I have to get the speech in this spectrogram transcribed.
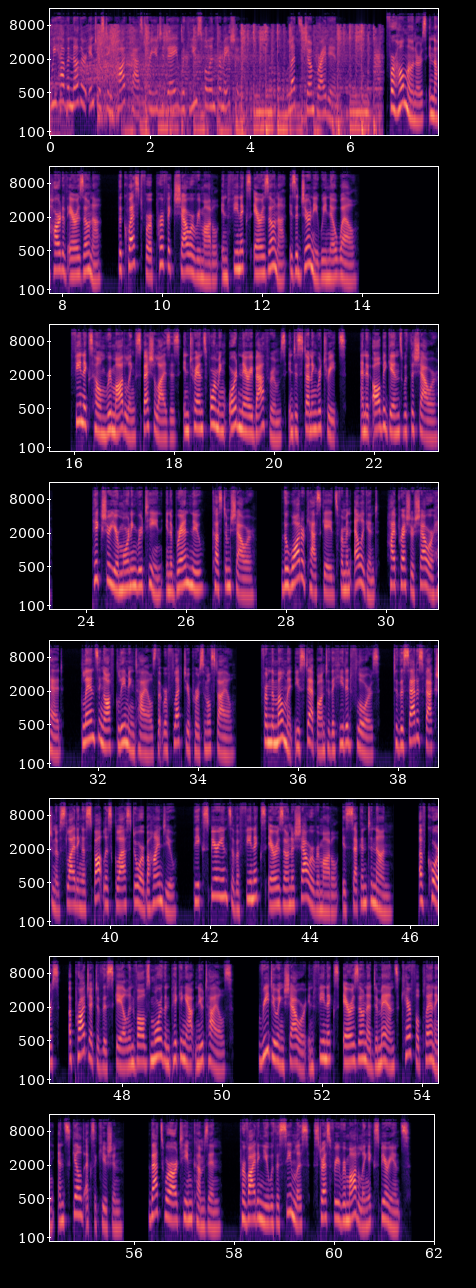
We have another interesting podcast for you today with useful information. Let's jump right in. For homeowners in the heart of Arizona, the quest for a perfect shower remodel in Phoenix, Arizona is a journey we know well. Phoenix Home Remodeling specializes in transforming ordinary bathrooms into stunning retreats, and it all begins with the shower. Picture your morning routine in a brand new, custom shower. The water cascades from an elegant, high pressure shower head, glancing off gleaming tiles that reflect your personal style. From the moment you step onto the heated floors, to the satisfaction of sliding a spotless glass door behind you, the experience of a Phoenix, Arizona shower remodel is second to none. Of course, a project of this scale involves more than picking out new tiles. Redoing shower in Phoenix, Arizona demands careful planning and skilled execution. That's where our team comes in, providing you with a seamless, stress free remodeling experience.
